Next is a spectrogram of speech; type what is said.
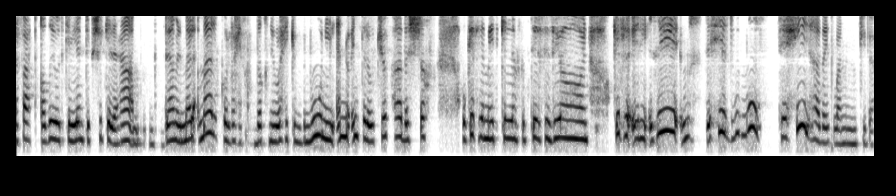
رفعت قضية وتكلمت بشكل عام قدام الملأ ما الكل راح يصدقني وراح يكذبوني. لأنه أنت لو تشوف هذا الشخص وكيف لما يتكلم في التلفزيون وكيف يعني غير مستحيل مستحيل هذا يطلع منه كذا.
